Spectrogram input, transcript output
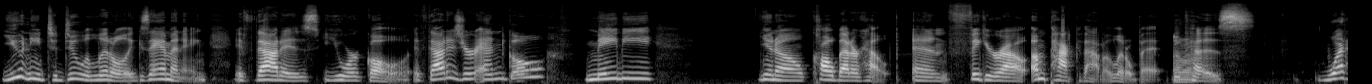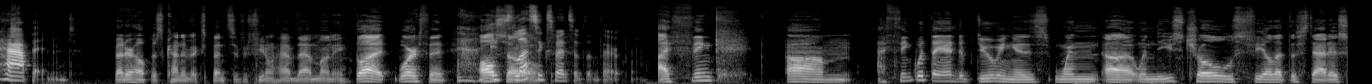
you need to do a little examining if that is your goal. If that is your end goal maybe you know, call BetterHelp and figure out, unpack that a little bit uh-huh. because what happened? BetterHelp is kind of expensive if you don't have that money, but worth it. Also, it's less expensive than therapy. I think um I think what they end up doing is when uh when these trolls feel that the status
